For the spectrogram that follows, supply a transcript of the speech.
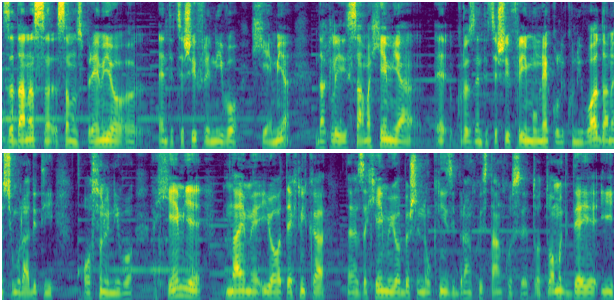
za danas sa- sam vam spremio e, NTC šifre nivo hemija. Dakle, i sama hemija e, kroz NTC šifre ima u nekoliko nivoa. Danas ćemo raditi osnovni nivo hemije. Naime, i ova tehnika za hemiju je objašnjena u knjizi Branko i Stanku Sveto atoma, gde je i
